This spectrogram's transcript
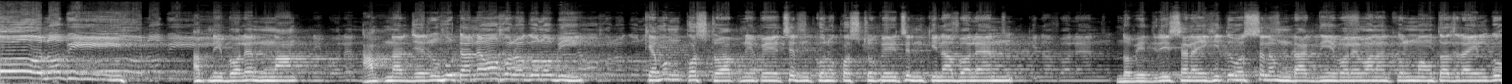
ও নবী, আপনি বলেন না, আপনার যে রুহুটা নেওয়া হলো গো কেমন কষ্ট আপনি পেয়েছেন, কোন কষ্ট পেয়েছেন কিনা বলেন? নবী ইদ্রিস আলাইহিতুম আসসালাম ডাক দিয়ে বলে, মালাকুল মাউত আজরাইল গো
